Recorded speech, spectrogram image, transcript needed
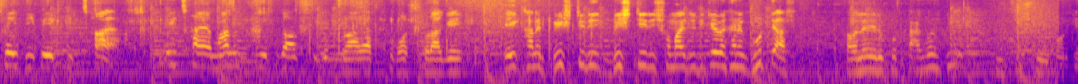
সেই দ্বীপে একটি ছায়া। এই ছায়া মানুষ আজ থেকে প্রায় একশো বছর আগে এইখানে বৃষ্টির বৃষ্টির সময় যদি কেউ এখানে ঘুরতে আসে, তাহলে এর উপর কাগজ দিয়ে শুরু করবে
